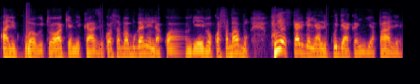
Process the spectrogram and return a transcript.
alikuwa wito wake ni kazi. Kwa sababu gani ndakwambia hivyo? Kwa sababu huyo askari venye alikuja akaingia pale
